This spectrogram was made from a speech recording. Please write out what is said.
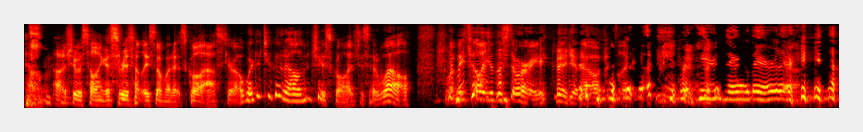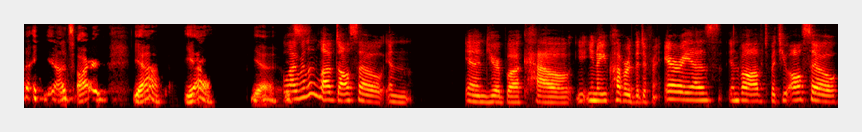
And, uh, she was telling us recently someone at school asked her, "Oh, where did you go to elementary school?" And she said, "Well, let me tell you the story." you know, it's like here, there, there, there. Yeah. yeah, it's hard. Yeah, yeah, yeah. Well, I really loved also in in your book how you, you know you covered the different areas involved, but you also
